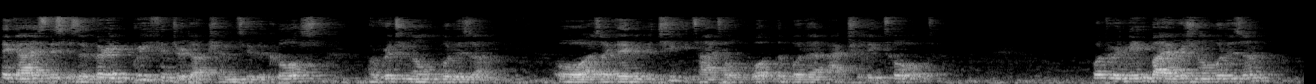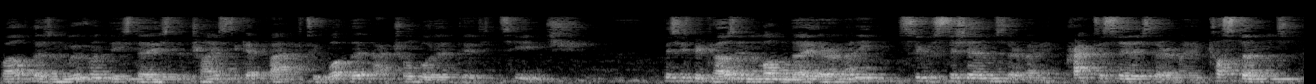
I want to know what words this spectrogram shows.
Hey guys, this is a very brief introduction to the course Original Buddhism, or as I gave it the cheeky title, What the Buddha Actually Taught. What do we mean by original Buddhism? Well, there's a movement these days that tries to get back to what the actual Buddha did teach. This is because in the modern day there are many superstitions, there are many practices, there are many customs,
